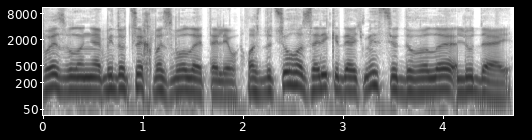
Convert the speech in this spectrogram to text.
визволення від оцих визволителів. Ось до цього за рік і 9 місяців довели людей.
